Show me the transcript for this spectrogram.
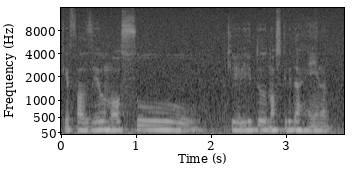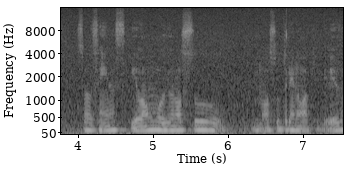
Que é fazer o nosso querido nossa querida rena essas renas e vamos mover o nosso nosso trenó aqui beleza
